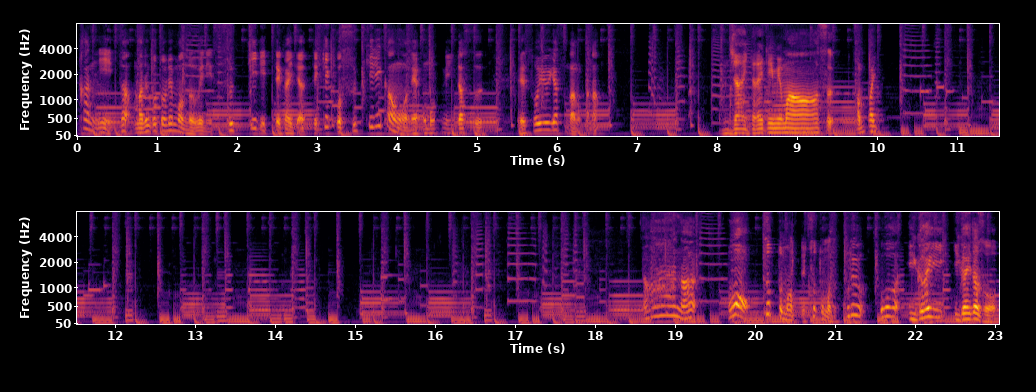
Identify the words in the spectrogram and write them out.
缶にザ・丸ごとレモンの上にスッキリって書いてあって、結構スッキリ感をね、表に出す、えそういうやつなのかな。じゃあ、いただいてみます。乾杯。あーな、あ、ちょっと待って、ちょっと待って、これは意外、意外だぞ。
